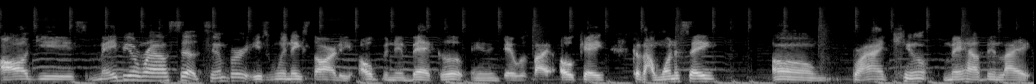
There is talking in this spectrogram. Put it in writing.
August, maybe around September is when they started opening back up, and they was like, okay, because I want to say, um, Brian Kemp may have been like,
